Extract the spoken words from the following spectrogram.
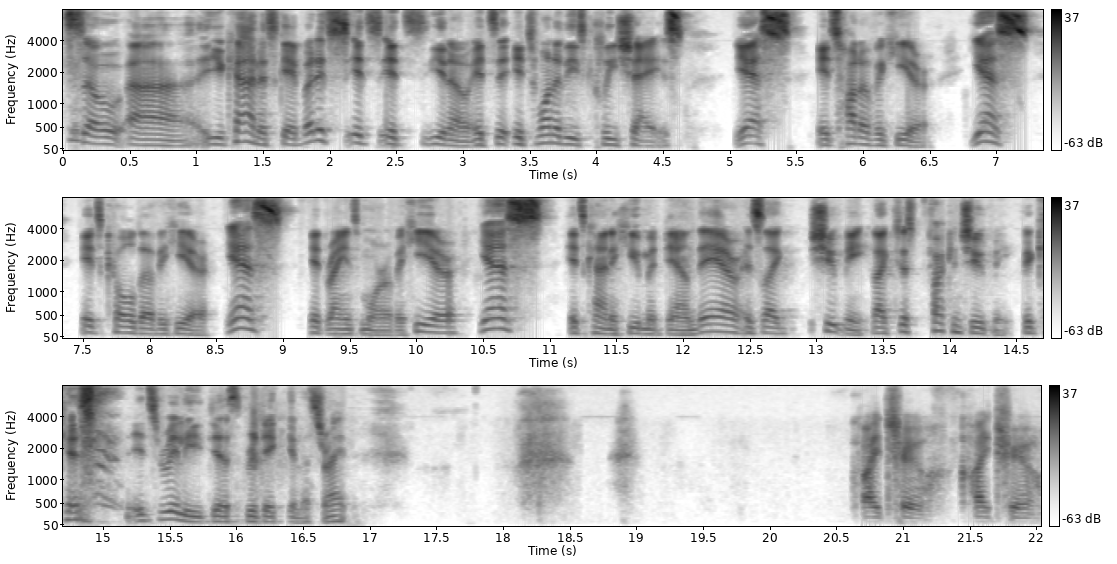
So uh, you can't escape. But it's it's it's you know it's it's one of these cliches Yes, it's hot over here. Yes, it's cold over here. Yes, it rains more over here. Yes, it's kind of humid down there. It's like, shoot me. Like, just fucking shoot me because it's really just ridiculous, right? Quite true. Quite true.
